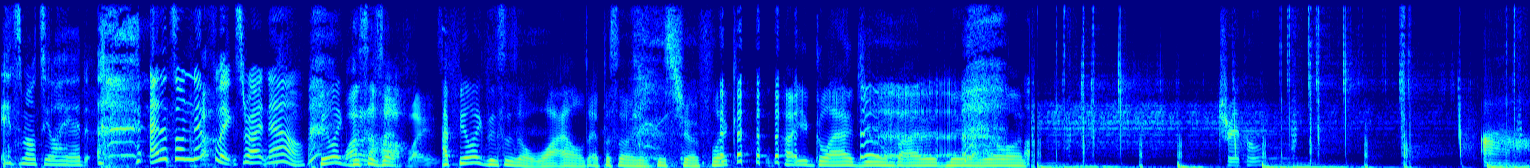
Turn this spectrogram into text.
it's multi-layered, and it's on Netflix right now. I feel like One this is a. half layers. I feel like this is a wild episode of this show, Flick. Are you glad you invited me and Will on? Triple R.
